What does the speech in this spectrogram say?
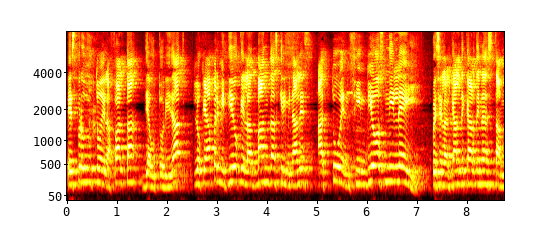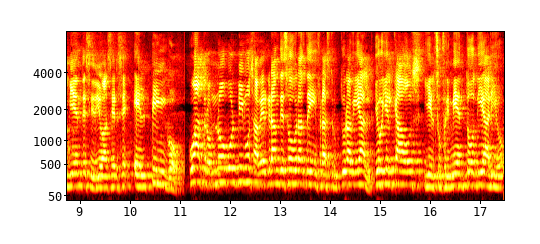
es producto de la falta de autoridad, lo que ha permitido que las bandas criminales actúen sin Dios ni ley. Pues el alcalde Cárdenas también decidió hacerse el pingo. Cuatro, no volvimos a ver grandes obras de infraestructura vial. Y hoy el caos y el sufrimiento diario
